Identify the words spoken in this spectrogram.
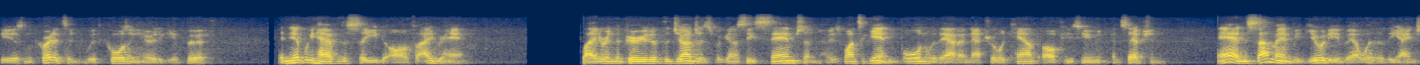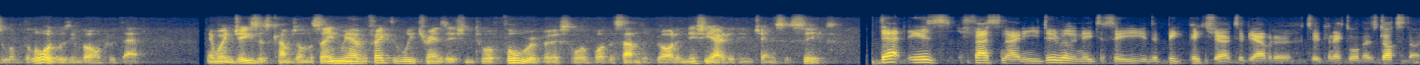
He isn't credited with causing her to give birth. And yet we have the seed of Abraham. Later in the period of the Judges, we're going to see Samson, who's once again born without a natural account of his human conception, and some ambiguity about whether the angel of the Lord was involved with that. And when Jesus comes on the scene, we have effectively transitioned to a full reversal of what the sons of God initiated in Genesis 6. That is fascinating. You do really need to see the big picture to be able to, to connect all those dots, though.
